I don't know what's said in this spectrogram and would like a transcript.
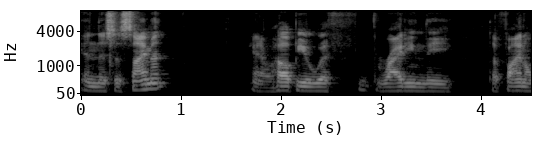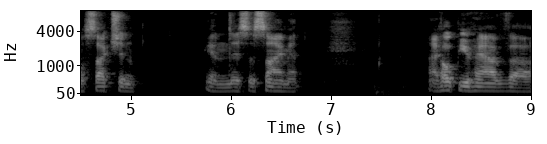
in this assignment, and it will help you with writing the, the final section in this assignment. I hope you have uh,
